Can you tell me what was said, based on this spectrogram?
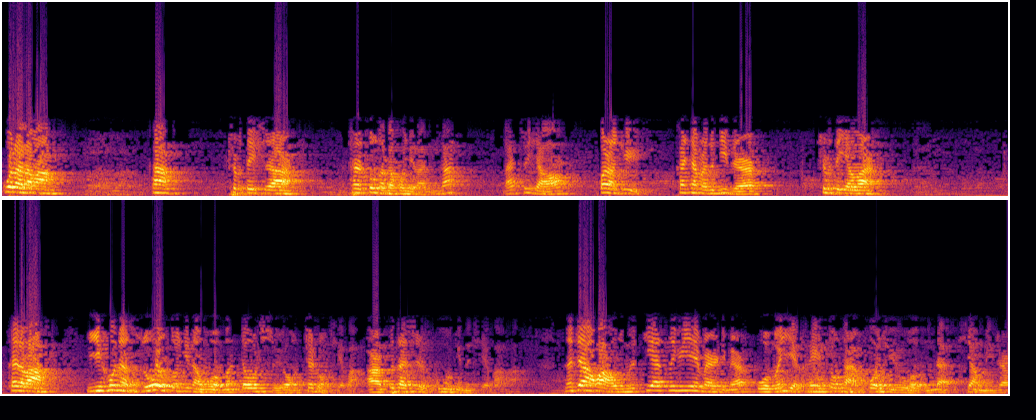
过来了吗？看，是不是 D 十二？它是动态的获取了。你看，来最小放上去，看下面的地址，是不是 D 幺二？可以了吧？以后呢，所有的东西呢，我们都使用这种写法，而不再是固定的写法了。那这样的话，我们 GSP 页面里面，我们也可以动态获取我们的项目名称，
